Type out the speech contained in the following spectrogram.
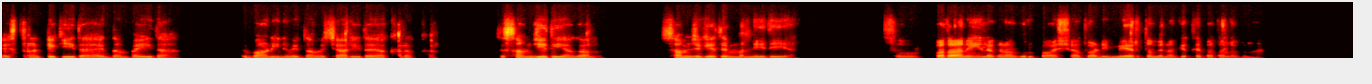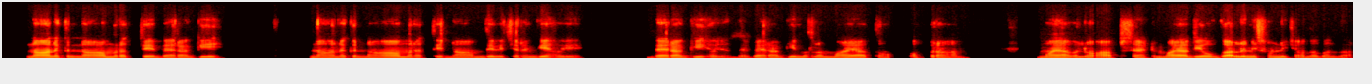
ਇਸ ਤਰ੍ਹਾਂ ਟਿਕੀਦਾ ਹੈ ਇਦਾਂ ਬਈਦਾ ਤੇ ਬਾਣੀ ਨੂੰ ਇਦਾਂ ਵਿਚਾਰੀਦਾ ਹੈ ਅੱਖਰ ਅੱਖਰ, ਤੇ ਸਮਝੀਦੀ ਆ ਗੱਲ, ਸਮਝ ਕੇ ਤੇ ਮੰਨੀਦੀ ਆ। ਸੋ ਪਤਾ ਨਹੀਂ ਲੱਗਣਾ ਗੁਰੂ ਪਾਤਸ਼ਾਹ, ਤੁਹਾਡੀ ਮਿਹਰ ਤੋਂ ਬਿਨਾ ਕਿੱਥੇ ਪਤਾ ਲੱਗਣਾ। ਨਾਨਕ ਨਾਮ ਰਤੇ ਬੈਰਾਗੀ, ਨਾਨਕ ਨਾਮ ਰਤੇ ਨਾਮ ਦੇ ਵਿੱਚ ਰੰਗੇ ਹੋਏ ਬੈਰਾਗੀ ਹੋ ਜਾਂਦੇ। ਬੈਰਾਗੀ ਮਤਲਬ ਮਾਇਆ ਤੋਂ ਉਪਰਾਮ, ਮਾਇਆ ਵੱਲੋਂ ਆਪਸੈਟ ਮਾਇਆ ਦੀ ਉਹ ਗੱਲ ਨਹੀਂ ਸੁਣਨੀ ਚਾਹੁੰਦਾ ਬੰਦਾ।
